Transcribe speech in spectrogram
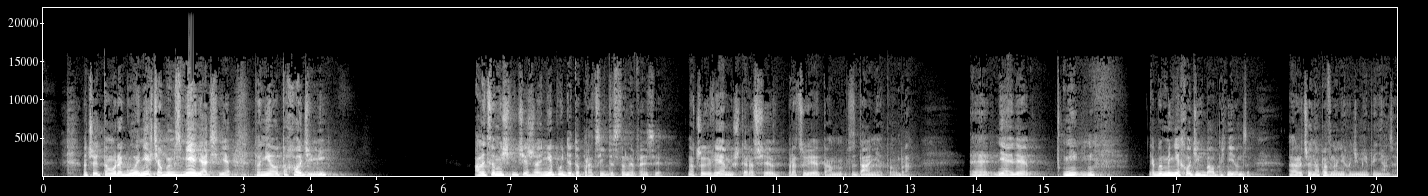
Znaczy, tą regułę nie chciałbym zmieniać, nie? To nie o to chodzi mi. Ale co myślicie, że nie pójdę do pracy i dostanę pensję? Znaczy, wiem, już teraz się pracuje tam zdalnie, to dobra. E, nie, nie. Mi, mi, jakby mnie nie chodzi chyba o pieniądze. A raczej na pewno nie chodzi mi o pieniądze.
